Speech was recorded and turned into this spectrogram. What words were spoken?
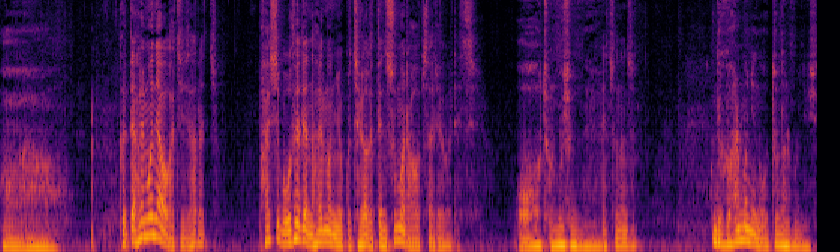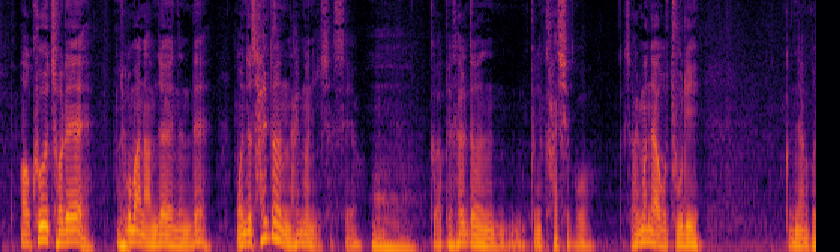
아. 그때 할머니하고 같이 살았죠. 85세 된 할머니였고 제가 그때는 29살이요 그랬어요. 오, 젊으셨네. 네, 저는 근데 그 할머니는 어떤 할머니신데? 어, 그 절에 조그만 남자였는데 먼저 살던 할머니 있었어요. 어. 그 앞에 살던 분이 가시고 그래서 할머니하고 둘이 그냥 그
